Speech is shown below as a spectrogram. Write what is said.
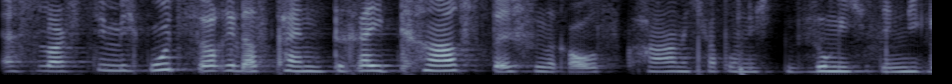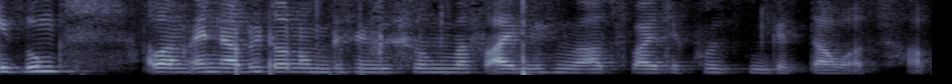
es läuft ziemlich gut. Sorry, dass kein 3K-Special rauskam. Ich habe auch nicht gesungen, ich habe nie gesungen. Aber am Ende habe ich doch noch ein bisschen gesungen, was eigentlich nur zwei Sekunden gedauert hat,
